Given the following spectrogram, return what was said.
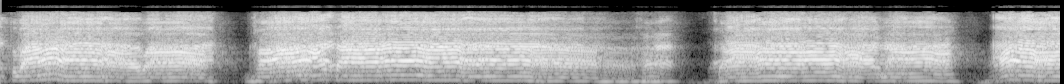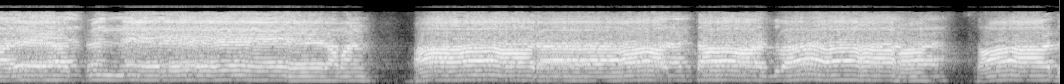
वा मोषुत्वा वा घाता। चाना आरे अस्मिन्नेरे रमन् आरात्ताद्वा साधामादाहम्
